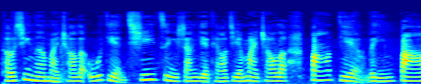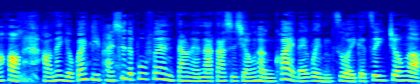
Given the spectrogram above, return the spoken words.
投信呢买超了五点七，自营商也调节卖超了八点零八哈。好，那有关于盘势的部分，当然啦，大师兄很快来为您做一个追踪啊。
